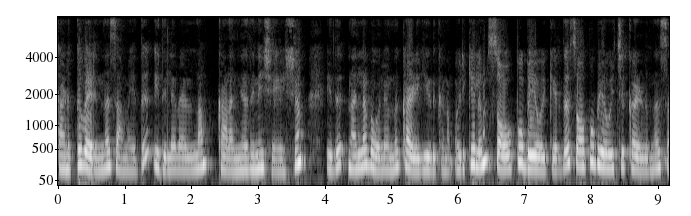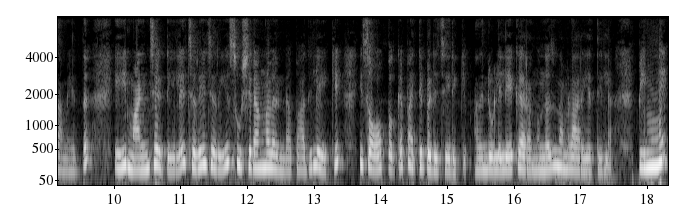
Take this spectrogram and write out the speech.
തണുത്ത് വരുന്ന സമയത്ത് ഇതിലെ വെള്ളം കളഞ്ഞതിന് ശേഷം ഇത് നല്ലപോലെ ഒന്ന് കഴുകിയെടുക്കണം. ഒരിക്കലും സോപ്പ് ഉപയോഗിക്കരുത്. സോപ്പ് ഉപയോഗിച്ച് കഴുകുന്ന സമയത്ത് ഈ മൺചട്ടിയിൽ ചെറിയ ചെറിയ സുഷിരങ്ങളുണ്ട്. അപ്പോൾ അതിലേക്ക് ഈ സോപ്പൊക്കെ പറ്റിപ്പിടിച്ചിരിക്കും. അതിന്റെ ഉള്ളിലേക്ക് ഇറങ്ങുന്നത് നമ്മൾ അറിയത്തില്ല. പിന്നെ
